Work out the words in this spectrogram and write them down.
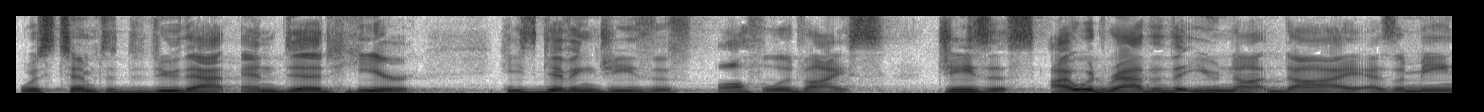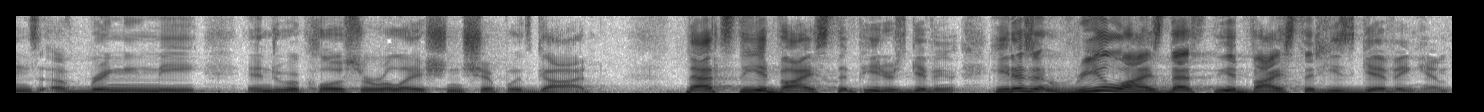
was tempted to do that and did here. He's giving Jesus awful advice. Jesus, I would rather that you not die as a means of bringing me into a closer relationship with God. That's the advice that Peter's giving him. He doesn't realize that's the advice that he's giving him,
